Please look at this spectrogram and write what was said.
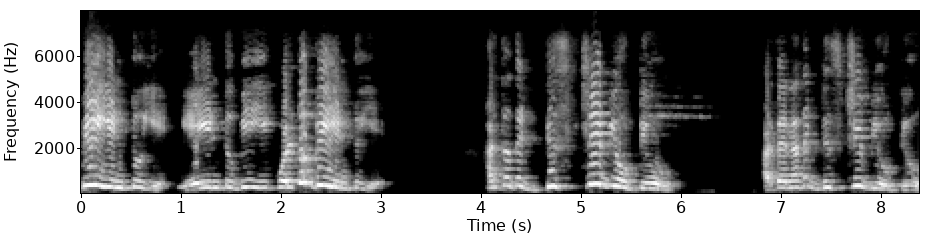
B into A A into B equal to B into A அடுத்தது டிஸ்ட்ரிபியூட்டிவ் அடுத்து என்னது? டிஸ்ட்ரிபியூட்டிவ்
